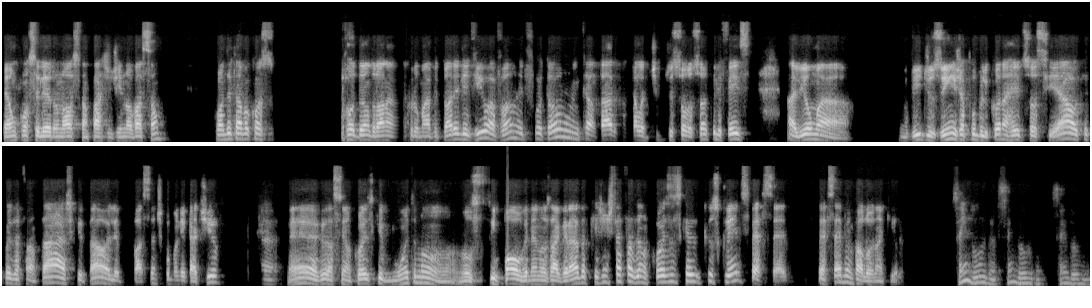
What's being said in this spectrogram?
é um conselheiro nosso na parte de inovação. Quando ele estava rodando lá na Curumá Vitória, ele viu a van, ele ficou tão encantado com aquele tipo de solução que ele fez ali uma, um videozinho, já publicou na rede social, que coisa fantástica e tal, ele é bastante comunicativo. É. é assim, uma coisa que muito no, nos empolga, né, nos agrada, porque a gente está fazendo coisas que, que os clientes percebem, percebem valor naquilo. Sem dúvida, sem dúvida, sem dúvida.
